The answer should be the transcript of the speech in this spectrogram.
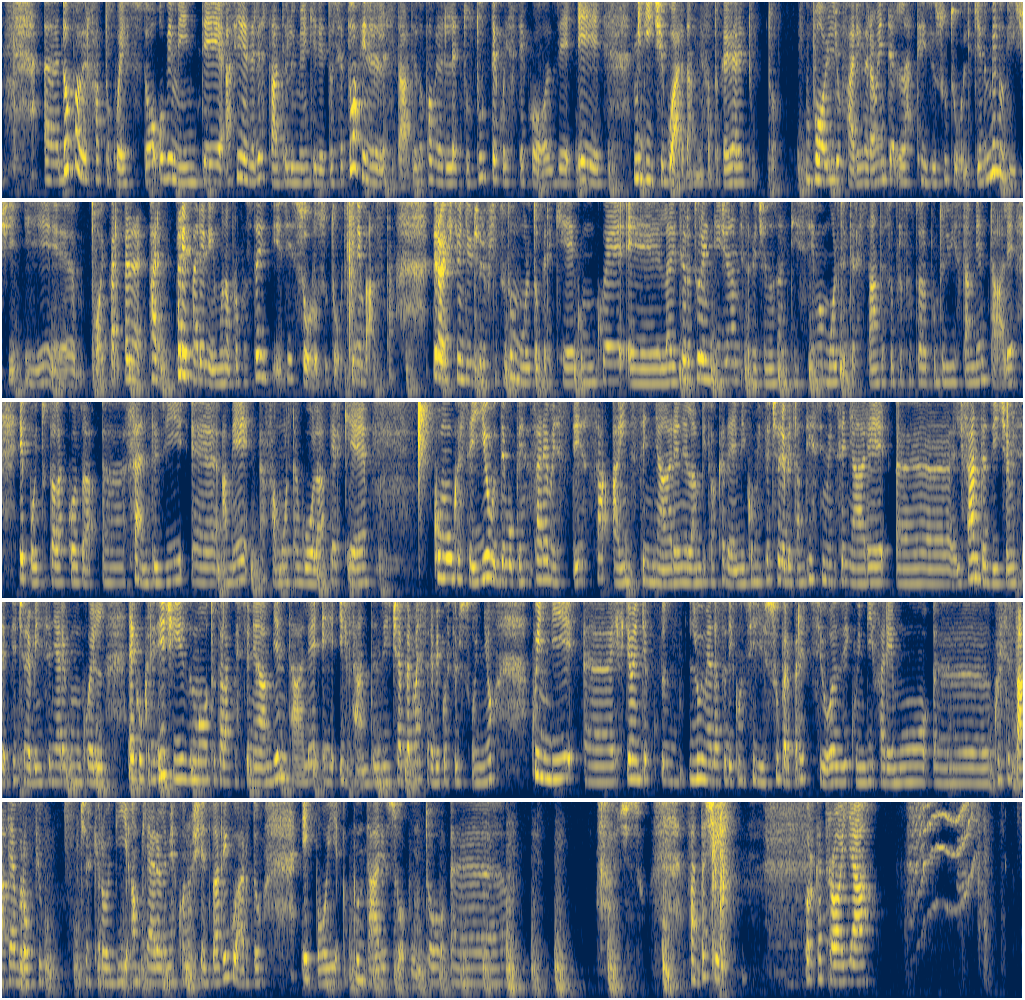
Eh, dopo aver fatto questo, ovviamente a fine dell'estate lui mi ha anche detto se tu a fine dell'estate, dopo aver letto tutte queste cose e mi dici guarda mi ha fatto cagare tutto, voglio fare veramente la tesi su Tolkien, me lo dici e poi pre pre prepareremo una proposta di tesi solo su Tolkien e basta. Però effettivamente io ci ho riflettuto molto perché comunque eh, la letteratura indigena mi sta piacendo tantissimo, molto interessante soprattutto dal punto di vista ambientale e poi tutta la cosa eh, fantasy eh, a me fa molta gola perché Comunque se io devo pensare a me stessa a insegnare nell'ambito accademico, mi piacerebbe tantissimo insegnare eh, il fantasy, cioè mi piacerebbe insegnare comunque l'ecocriticismo, tutta la questione ambientale e il fantasy, cioè per me sarebbe questo il sogno. Quindi eh, effettivamente lui mi ha dato dei consigli super preziosi, quindi faremo, eh, quest'estate avrò più, cercherò di ampliare la mia conoscenza al riguardo e poi puntare su appunto... Eh, oh, Gesù, fantascienza porca troia.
